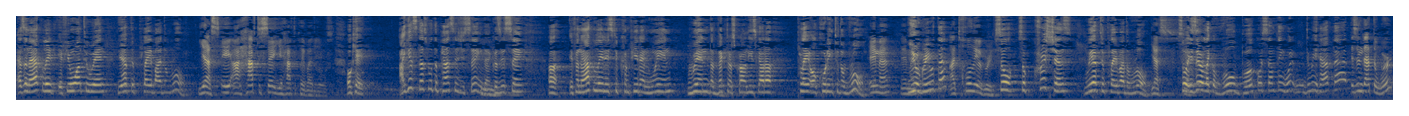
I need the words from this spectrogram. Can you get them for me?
as an athlete, if you want to win, you have to play by the rule? Yes, I have to say you have to play by the rules. Okay, I guess that's what the passage is saying then, because it's saying uh, if an athlete is to compete and win, win the victor's crown, he's got to play according to the rule. Amen. Amen. You agree with that? I totally agree. So, so Christians, we have to play by the rule. Yes. So, is there like a rule book or something? What, do we have that? Isn't that the word?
